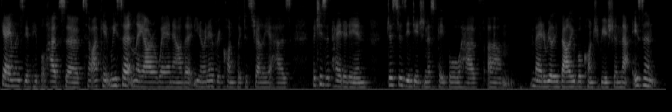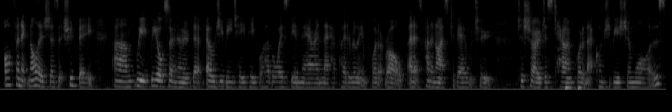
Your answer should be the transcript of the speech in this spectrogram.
gay and lesbian people have served. So I can. We certainly are aware now that you know in every conflict Australia has participated in, just as Indigenous people have. Um, made a really valuable contribution that isn't often acknowledged as it should be. Um, we, we also know that LGBT people have always been there and they have played a really important role, and it's kind of nice to be able to to show just how important that contribution was.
